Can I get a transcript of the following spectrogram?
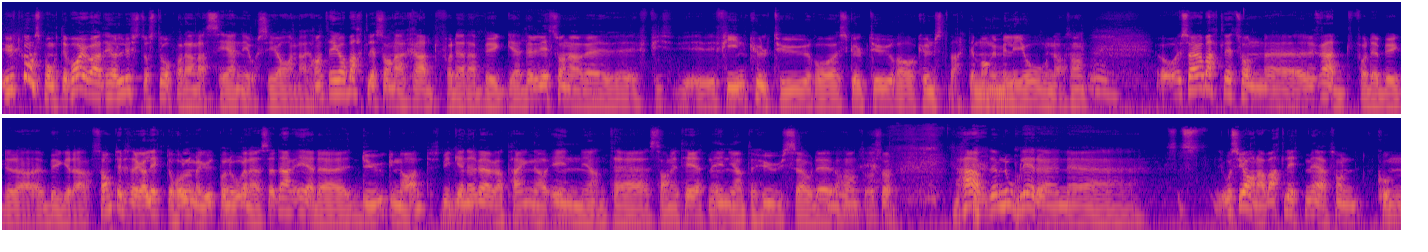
Utgangspunktet var jo at jeg hadde lyst til å stå på denne scenen i Oceana. Jeg har vært litt sånn redd for det der bygget. Det er litt sånn eh, fi- finkultur og skulpturer og kunstverk. Det er mange millioner. sånn. Og Så jeg har vært litt sånn eh, redd for det bygget der, bygget der. Samtidig som jeg har likt å holde meg ute på Nordneset. Der er det dugnad. Vi genererer penger inn igjen til saniteten, inn igjen til huset. og det, og så her, det, Nå ble det en eh, Oceana har vært litt mer sånn kom,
